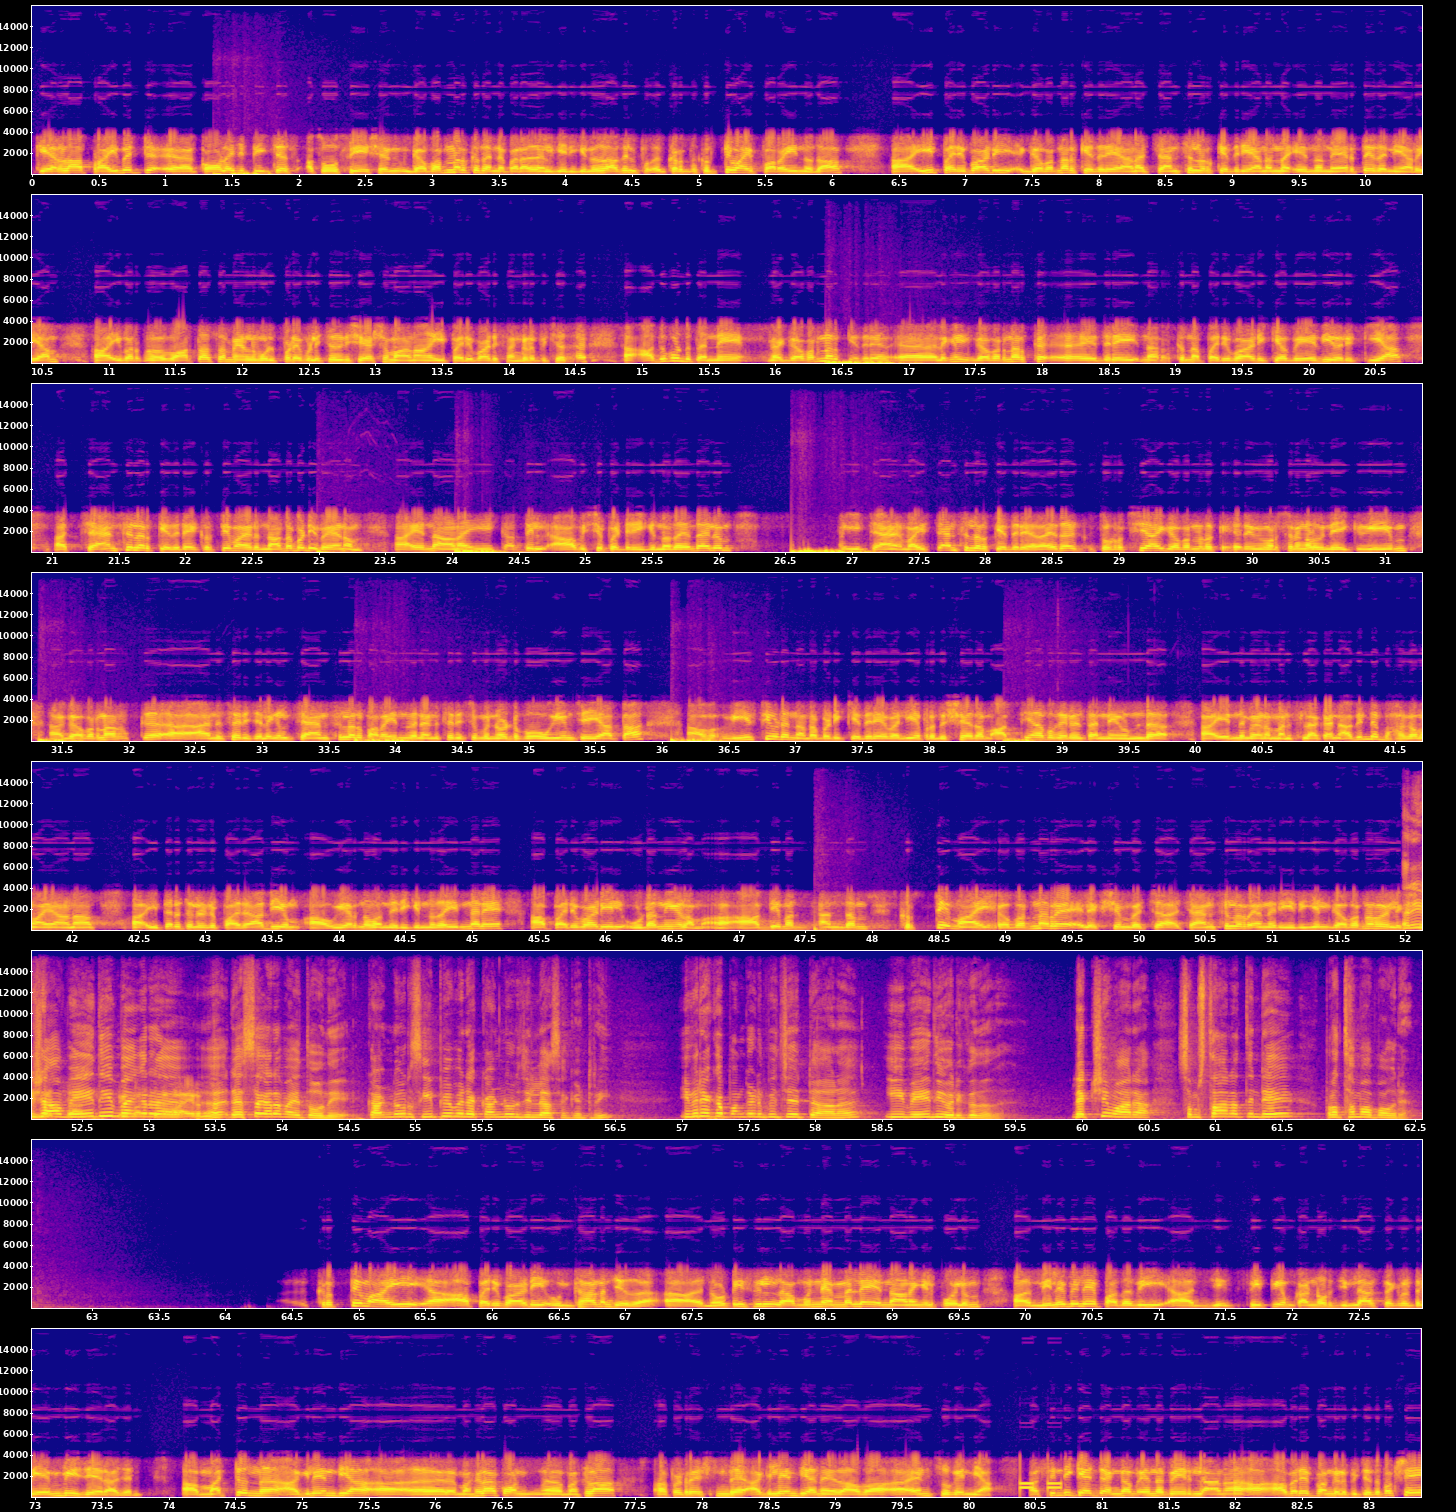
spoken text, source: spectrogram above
Kerala private college teachers association ഗവർണർക്ക് തന്നെ പരാതി നൽകിയിരിക്കുന്നത്. അതിൽ കൃത്യമായി പറയുന്നത് ഈ പരിപാടി ഗവർണർക്കെതിരെയാണ് ചാൻസലർക്കെതിരെയാണെന്ന് എന്ന് നേരത്തെ തന്നെ അറിയാം. ഇവർ വാർത്താ സമ്മേളനം ഉൾപ്പെടെ വിളിച്ചതിന് ശേഷമാണ് ഈ പരിപാടി സംഘടിപ്പിച്ചത്. അതുകൊണ്ട് തന്നെ ഗവർണർക്കെതിരെ അല്ലെങ്കിൽ ഗവർണർക്ക് എതിരെ നടക്കുന്ന പരിപാടിക്ക് വേദിയൊരുക്കിയ ചാൻസലർക്കെതിരെ കൃത്യമായൊരു നടപടി വേണം എന്നാണ് ഈ കത്തിൽ ആവശ്യപ്പെട്ടിരിക്കുന്നത്. എന്തായാലും ഈ വൈസ് ചാൻസലർക്കെതിരെ അതായത് തുടർച്ചയായി ഗവർണർക്കെതിരെ വിമർശനങ്ങൾ ഉന്നയിക്കുകയും ഗവർണർക്ക് അനുസരിച്ച് അല്ലെങ്കിൽ ചാൻസലർ പറയുന്നതിനനുസരിച്ച് മുന്നോട്ട് പോവുകയും ചെയ്യാത്ത വി സിയുടെ നടപടിക്കെതിരെ വലിയ പ്രതിഷേധം അധ്യാപകരിൽ തന്നെ ഉണ്ട് എന്ന് വേണം മനസ്സിലാക്കാൻ. അതിന്റെ ഭാഗമായാണ് ഇത്തരത്തിലൊരു പരാതിയും ഉയർന്നു വന്നിരിക്കുന്നത്. ഇന്നലെ ആ പരിപാടിയിൽ ഉടനീളം ആദ്യ മധ്യാന്തം കൃത്യമായി ഗവർണറെ ലക്ഷ്യം വെച്ച ചാൻസലർ എന്ന രീതിയിൽ ഗവർണറെ ലക്ഷ്യം രസകരമായി തോന്നി. കണ്ണൂർ സി പി എമ്മിന്റെ കണ്ണൂർ ജില്ലാ സെക്രട്ടറി ഇവരെയൊക്കെ പങ്കെടുപ്പിച്ചിട്ടാണ് ഈ വേദി ഒരുക്കുന്നത്. ലക്ഷ്യമാര സംസ്ഥാനത്തിന്റെ പ്രഥമ പൗരൻ. കൃത്യമായി ആ, പരിപാടി ഉദ്ഘാടനം ചെയ്തത്. നോട്ടീസിൽ മുൻ എം എൽ എ എന്നാണെങ്കിൽ പോലും നിലവിലെ പദവി സി പി എം കണ്ണൂർ ജില്ലാ സെക്രട്ടറി എം വി ജയരാജൻ. മറ്റൊന്ന് അഖിലേന്ത്യാ മഹിളാ കോൺ മഹിളാ ഫെഡറേഷന്റെ അഖിലേന്ത്യാ നേതാവ് എൻ സുകന്യ. സിൻഡിക്കേറ്റ് അംഗം എന്ന പേരിലാണ് അവരെ പങ്കെടുപ്പിച്ചത്. പക്ഷേ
